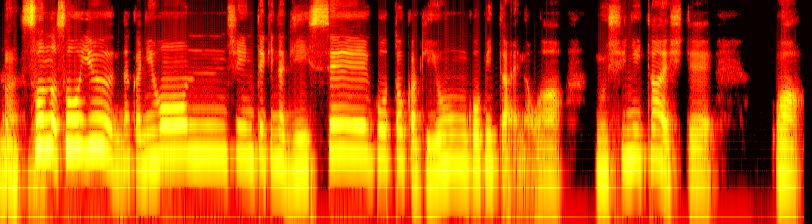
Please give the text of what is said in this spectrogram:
うん。そのそういうなんか日本人的な擬声語とか擬音語みたいなのは虫に対しては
